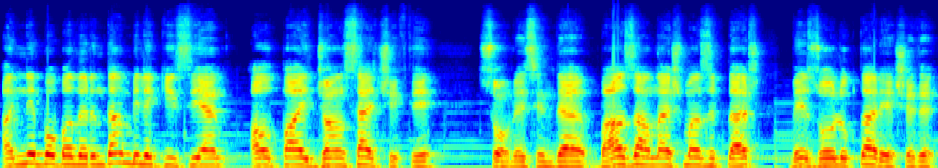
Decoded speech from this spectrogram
anne babalarından bile gizleyen Alpay Cansel çifti sonrasında bazı anlaşmazlıklar ve zorluklar yaşadı.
